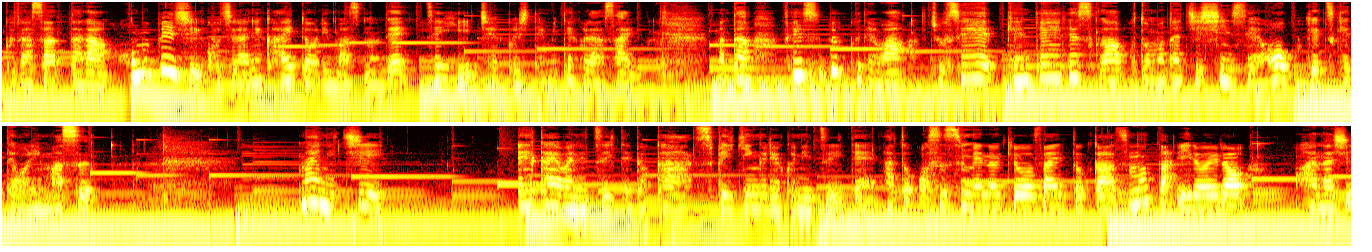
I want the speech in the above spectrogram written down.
くださったらホームページこちらに書いておりますのでぜひチェックしてみてください。また Facebook では女性限定ですがお友達申請を受け付けております。毎日英会話についてとかスピーキング力についてあとおすすめの教材とかその他いろいろお話し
